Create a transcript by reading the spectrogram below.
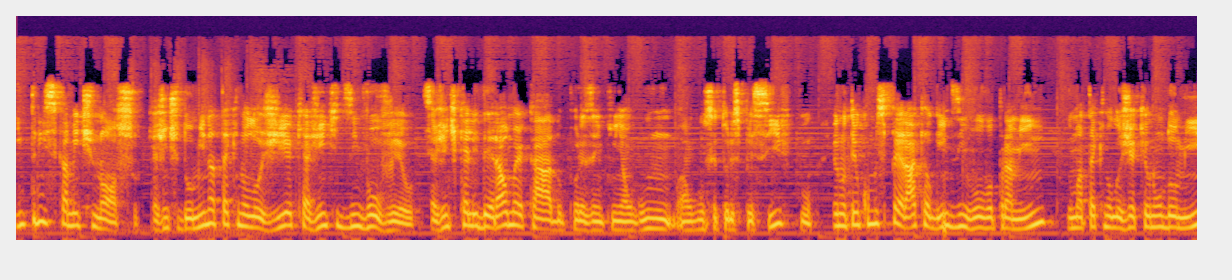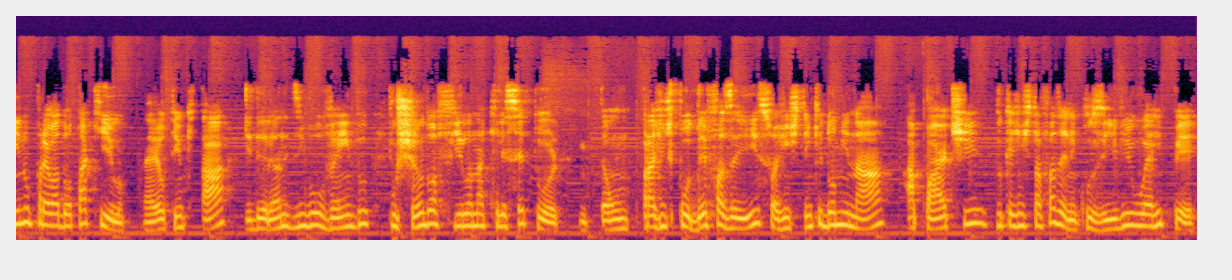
intrinsecamente nosso, que a gente domina a tecnologia que a gente desenvolveu. Se a gente quer liderar o mercado, por exemplo, em algum, algum setor específico, eu não tenho como esperar que alguém desenvolva para mim uma tecnologia que eu não domino para eu adotar aquilo. Né? Eu tenho que estar tá liderando e desenvolvendo, puxando a fila naquele setor. Então, para a gente poder fazer isso, a gente tem que dominar a parte do que a gente está fazendo, inclusive o RP.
